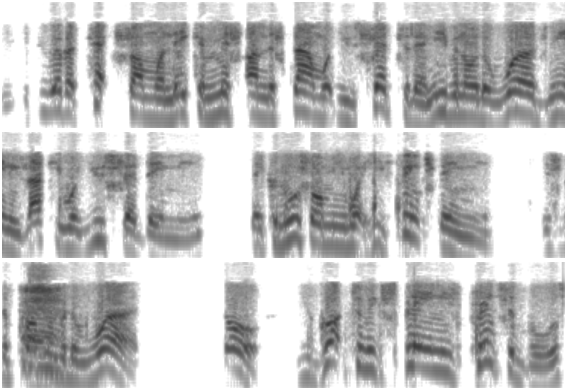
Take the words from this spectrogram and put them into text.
if you ever text someone, they can misunderstand what you said to them, even though the words mean exactly what you said they mean. They can also mean what he thinks they mean. It's the problem with the word. So you got to explain these principles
